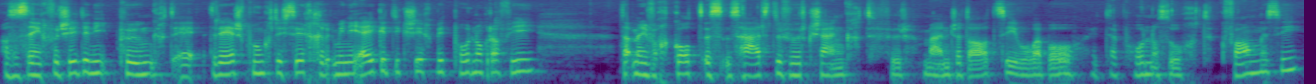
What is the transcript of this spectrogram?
Also es sind verschiedene Punkte. Äh, der erste Punkt ist sicher meine eigene Geschichte mit Pornografie. Da hat mir einfach Gott ein, ein Herz dafür geschenkt, für Menschen da zu sein, die eben auch in der Pornosucht gefangen sind.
